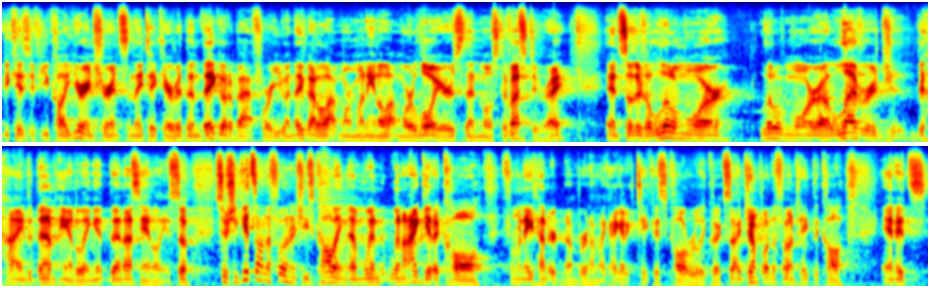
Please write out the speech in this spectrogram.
because if you call your insurance and they take care of it, then they go to bat for you, and they've got a lot more money and a lot more lawyers than most of us do, right? And so there's a little more little more uh, leverage behind them handling it than us handling it. So, so she gets on the phone and she's calling them when, when I get a call from an 800 number. And I'm like, I got to take this call really quick. So I jump on the phone, take the call, and it's,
